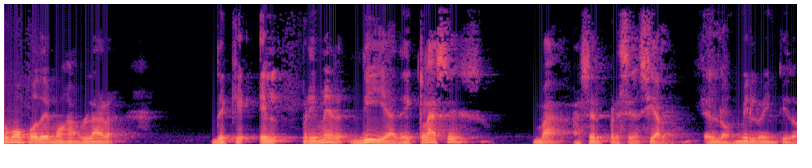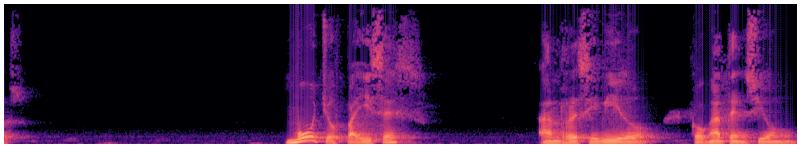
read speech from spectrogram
¿Cómo podemos hablar de que el primer día de clases va a ser presencial el 2022. Muchos países han recibido con atención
